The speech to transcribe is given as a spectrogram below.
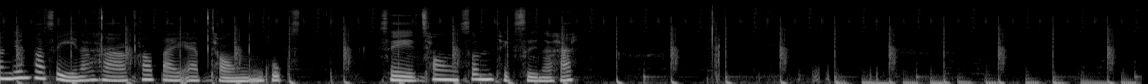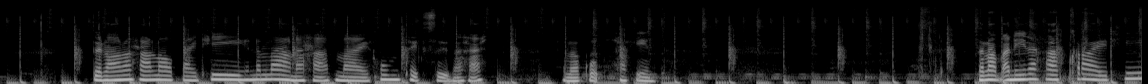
ารยื่นภาษีนะคะ เข้าไปแอปของคุกเซช่องส้นเทคซือนะคะเสร็จแล้วนะคะเราไปที่ด้านล่างนะคะ My Home Text สื่อนะคะ แล้วกด Hack in สำหรับอันนี้นะคะใครที่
